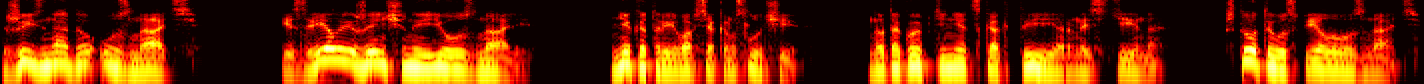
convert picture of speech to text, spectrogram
Жизнь надо узнать. И зрелые женщины ее узнали. Некоторые, во всяком случае. Но такой птенец, как ты, Эрнестина, что ты успела узнать?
